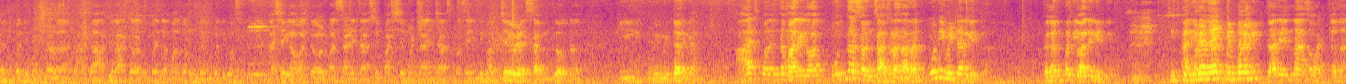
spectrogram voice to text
गणपती मंडळ दहा दहा अकरा अकरा रुपये जमा करून गणपती बसवतात असे गावात जवळपास साडेचारशे पाचशे मंडळांच्या आसपास यांनी मागच्या वेळेस सांगितलं होतं की तुम्ही मीटर घ्या. आजपर्यंत मालेगावात कोणता सण साजरा झाला कोणी मीटर घेतला? तर गणपतीवाले घेतील. जर यांना असं वाटतं ना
